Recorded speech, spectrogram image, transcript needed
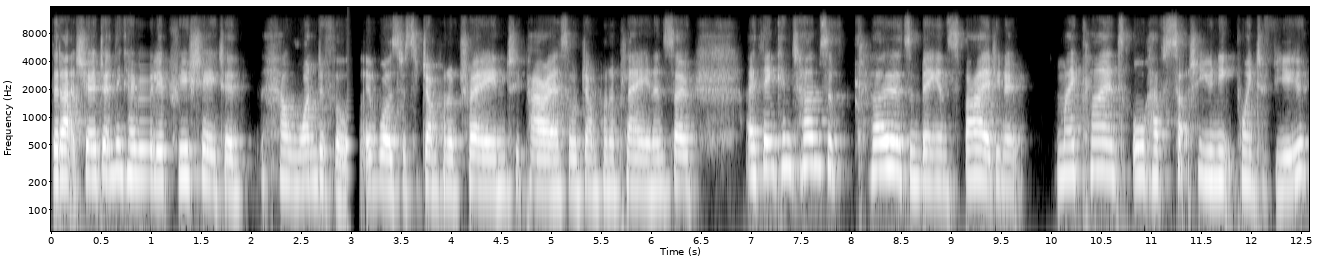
that actually I don't think I really appreciated how wonderful it was just to jump on a train to Paris or jump on a plane. And so I think in terms of clothes and being inspired, you know, my clients all have such a unique point of view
